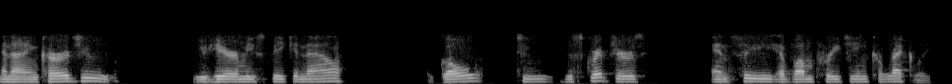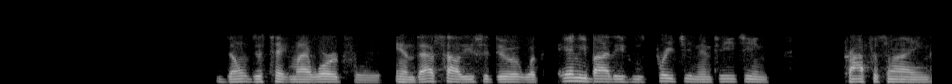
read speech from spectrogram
And I encourage you, you hear me speaking now, go to the Scriptures and see if I'm preaching correctly. Don't just take my word for it. And that's how you should do it with anybody who's preaching and teaching, prophesying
